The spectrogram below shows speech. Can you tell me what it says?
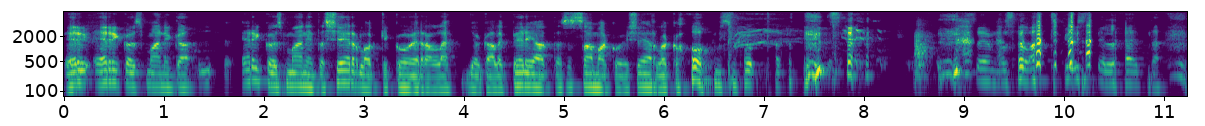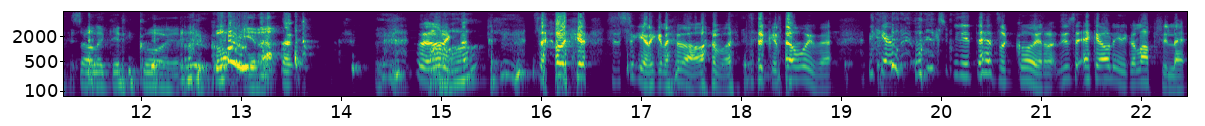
Eri, erikoismaininta, erikoismaininta Sherlock-koiralle, joka oli periaatteessa sama kuin Sherlock Holmes, mutta se, semmoisella twistillä, että se olikin koira. Koira! se oli, se oli, siis sekin oli kyllä hyvä arvo, että se on kyllä huimea. Mikä, miksi piti tehdä, on koira? Siis se ehkä oli niinku lapsille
